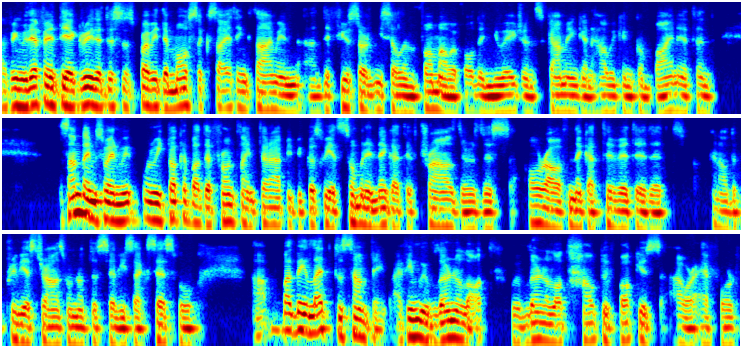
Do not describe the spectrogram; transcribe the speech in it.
I think we definitely agree that this is probably the most exciting time in uh, diffuse large B-cell lymphoma with all the new agents coming and how we can combine it. And sometimes when we when we talk about the frontline therapy, because we had so many negative trials, there's this aura of negativity that you know the previous trials were not necessarily successful. Uh, but they led to something. I think we've learned a lot. We've learned a lot how to focus our effort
